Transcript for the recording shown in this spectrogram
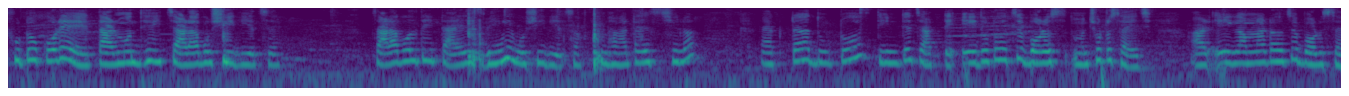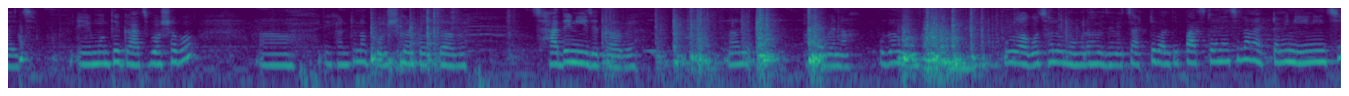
ফুটো করে তার মধ্যে এই চারা বসিয়ে দিয়েছে। চারা বলতে এই টাইলস ভেঙে বসিয়ে দিয়েছে। ভাঙা টাইলস ছিল। একটা, দুটো, তিনটে, চারটে। এই দুটো হচ্ছে বড় মানে ছোট সাইজ আর এই গামলাটা হচ্ছে বড় সাইজ এর মধ্যে গাছ বসাবো। এখানটা না পরিষ্কার করতে হবে। ছাদে নিয়ে যেতে হবে। নাহলে হবে না। পুরো পুরো অগোছালো নোংরা হয়ে যাবে। চারটে বালতি, পাঁচটা এনেছিলাম, একটা আমি নিয়ে নিয়েছি।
